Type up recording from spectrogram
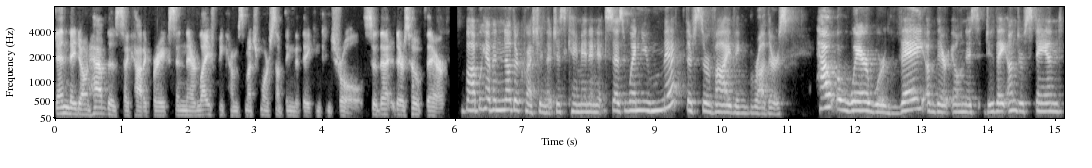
then they don't have those psychotic breaks and their life becomes much more something that they can control. So that there's hope there. Bob, we have another question that just came in and it says when you met the surviving brothers, how aware were they of their illness? Do they understand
